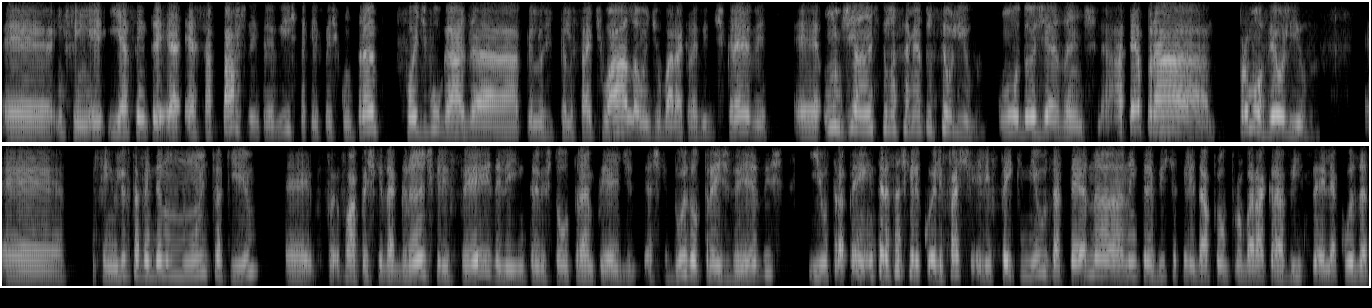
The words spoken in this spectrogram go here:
É, enfim, e, essa, é, essa parte da entrevista que ele fez com o Trump foi divulgada pelo, pelo site Walla, onde o Barack Ravid escreve, é, um dia antes do lançamento do seu livro, um ou dois dias antes, né? até para promover o livro. É, enfim, o livro está vendendo muito aqui. É, foi, uma pesquisa grande que ele fez. Ele entrevistou o Trump de, acho que duas ou três vezes. E o Trump é interessante que ele, ele faz ele fake news até na, na entrevista que ele dá para o Barack Ravid. Ele acusa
